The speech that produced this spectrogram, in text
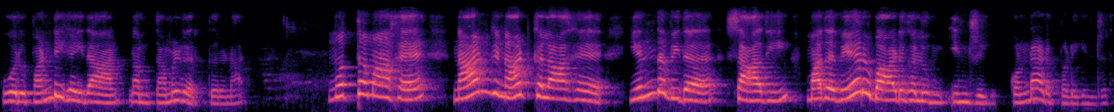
ஒரு பண்டிகைதான் நம் தமிழர் திருநாள். மொத்தமாக நான்கு நாட்களாக எந்தவித சாதி மத வேறுபாடுகளும் இன்றி கொண்டாடப்படுகின்றது.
